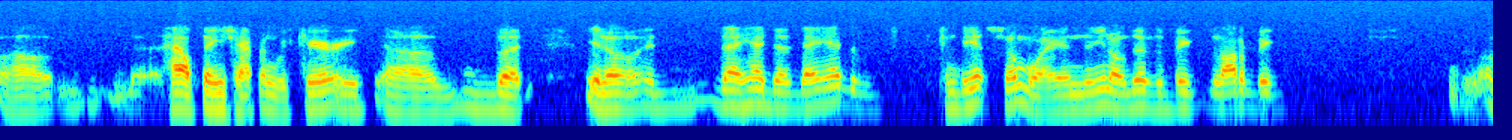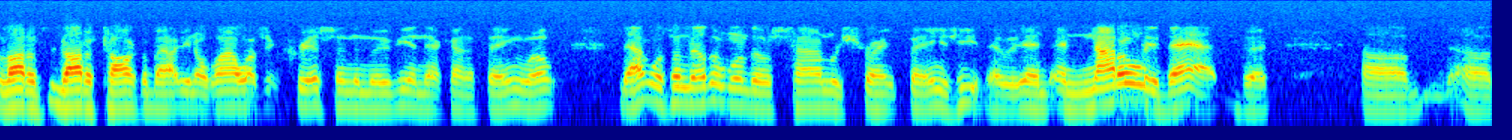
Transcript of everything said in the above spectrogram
uh, how things happened with Kerry. Uh, but you know, it, they had to they had to condense some way, and you know, there's a big lot of big a lot of lot of talk about you know why wasn't Chris in the movie and that kind of thing. Well, that was another one of those time restraint things. He, and and not only that, but uh, uh,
